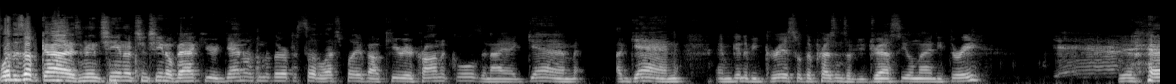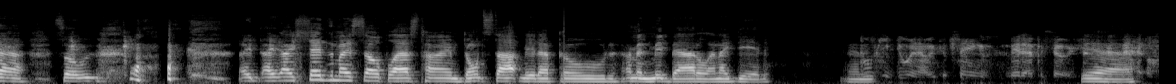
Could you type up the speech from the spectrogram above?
What is up, guys? Minccino Cinccino back here again with another episode of Let's Play Valkyria Chronicles, and I again, again, am going to be graced with the presence of Yggdrassil 93. Yeah. Yeah, so I, I, I said to myself last time, don't stop mid episode, I'm in mid battle, and I did. And We'll keep doing that. We kept saying mid episode. Yeah.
